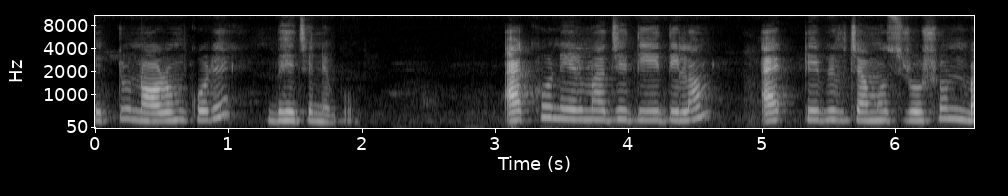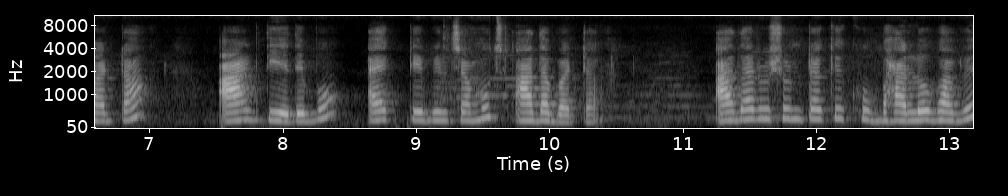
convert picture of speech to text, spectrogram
একটু নরম করে ভেজে নেব। এখন এর মাঝে দিয়ে দিলাম এক টেবিল চামচ রসুন বাটা। আর দিয়ে দেব এক টেবিল চামচ আদা বাটা। আদা রসুনটাকে খুব ভালোভাবে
